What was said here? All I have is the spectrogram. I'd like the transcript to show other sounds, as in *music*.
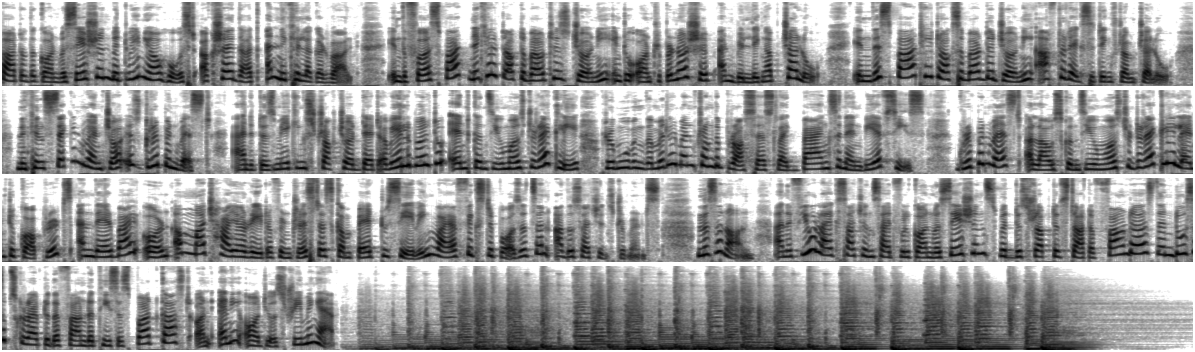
part of the conversation between your host Akshay Dutt and Nikhil Agarwal. In the first part, Nikhil talked about his journey into entrepreneurship and building up Chalo. In this part, he talks about the journey after exiting from Chalo. Nikhil's second venture is Grip Invest, and it is making structured debt available to end consumers directly, removing the middlemen from the process like banks and NBFCs. Grip Invest allows consumers to directly lend to corporates and thereby earn a much higher rate of interest as compared to saving via fixed deposits and other such instruments. Listen on, and if you like such insightful conversations with disruptive startup founders, then do subscribe to the Founder Thesis podcast on any audio streaming app.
